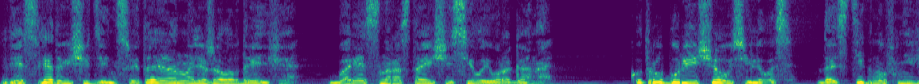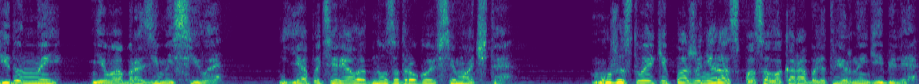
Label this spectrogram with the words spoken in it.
Весь следующий день святая Анна лежала в дрейфе, борясь с нарастающей силой урагана. К утру буря еще усилилась, достигнув невиданной, невообразимой силы. Я потерял одну за другой все мачты. Мужество экипажа не раз спасало корабль от верной гибели,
